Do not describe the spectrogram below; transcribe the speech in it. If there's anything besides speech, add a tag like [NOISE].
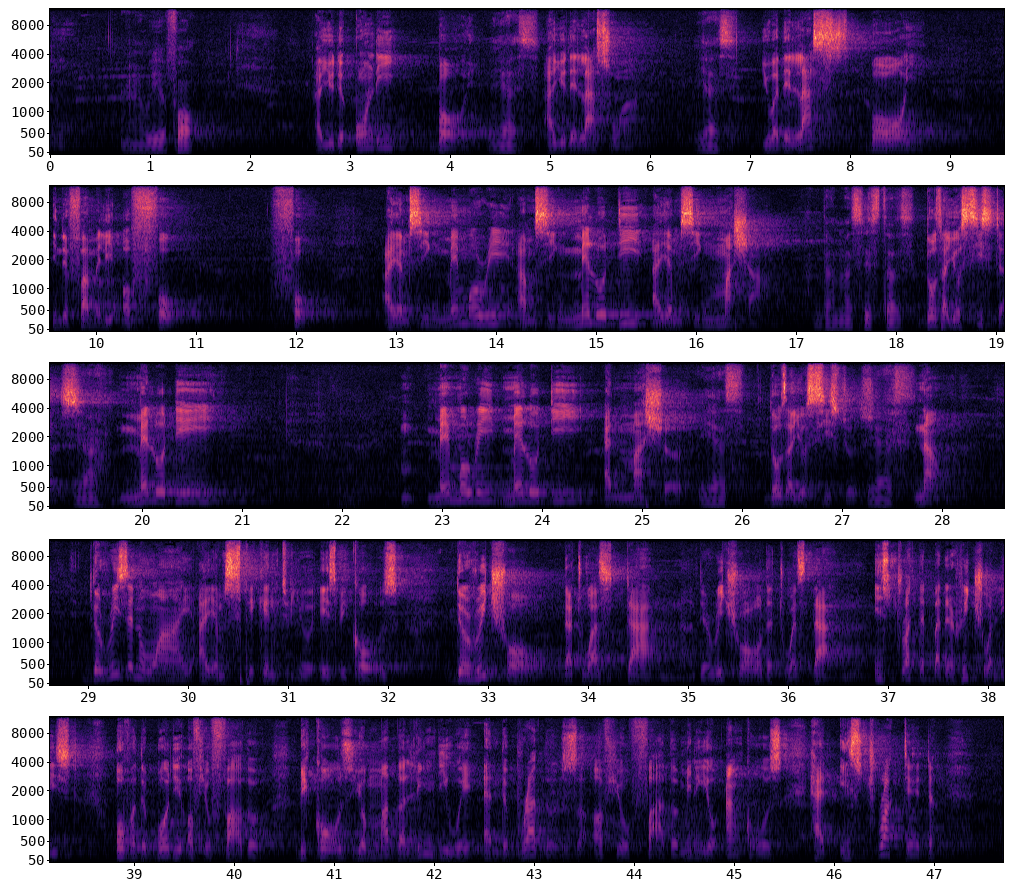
Uh, we are four. Are you the only boy? Yes. Are you the last one? Yes. You are the last boy in the family of four. Four. I am seeing memory, I'm seeing melody, I am seeing Masha. They're my sisters. Those are your sisters. Yeah. Melody, memory, melody, and Masha. Yes. Those are your sisters. Yes. Now, the reason why I am speaking to you is because the ritual that was done, the ritual that was done, instructed by the ritualist over the body of your father, because your mother Lindiwe and the brothers of your father, meaning your uncles, had instructed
